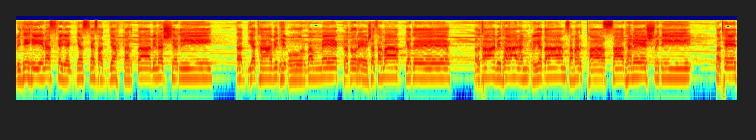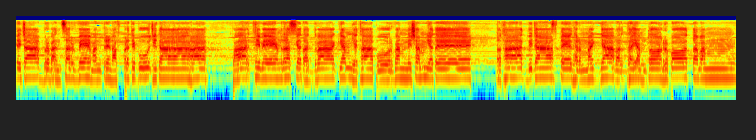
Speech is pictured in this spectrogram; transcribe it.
विधिहीनस्य यज्ञस्य सद्यः कर्ता विनश्यति। तद्यथा विधिपूर्वम् मे क्रतुरेष समाप्यते। तथा विधानम् क्रियताम् समर्थाः साधनेष्विति। तथेति चाब्रुवन् सर्वे मन्त्रिणः प्रतिपूजिताः। पार्थिवेन्द्रस्य तद्वाक्यम् यथा पूर्वम् निशम्यते तथा द्विजास्ते धर्मज्ञा वर्धयन्तो नृपोत्तमम्।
